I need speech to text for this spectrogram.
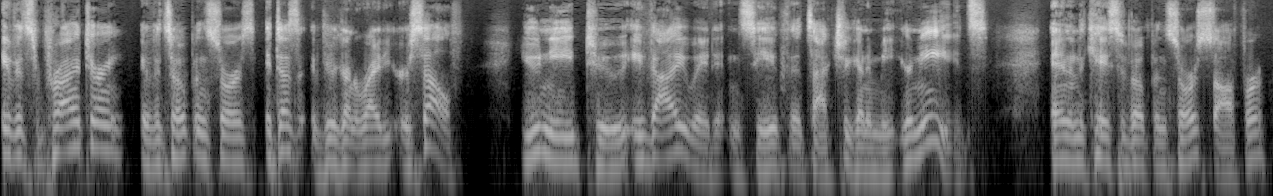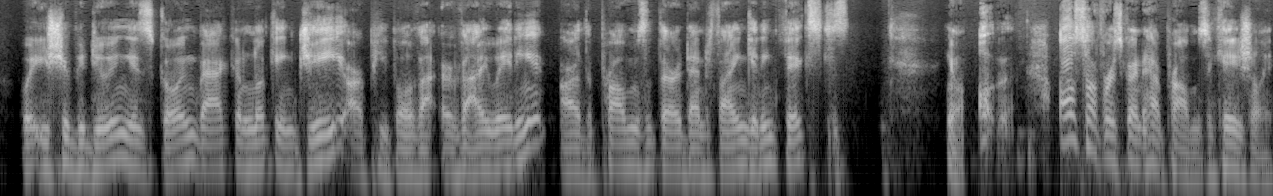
If it's proprietary, if it's open source, it doesn't. If you're going to write it yourself, you need to evaluate it and see if it's actually going to meet your needs. And in the case of open source software, what you should be doing is going back and looking. Gee, are people evaluating it? Are the problems that they're identifying getting fixed? Because you know, all, all software is going to have problems occasionally.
